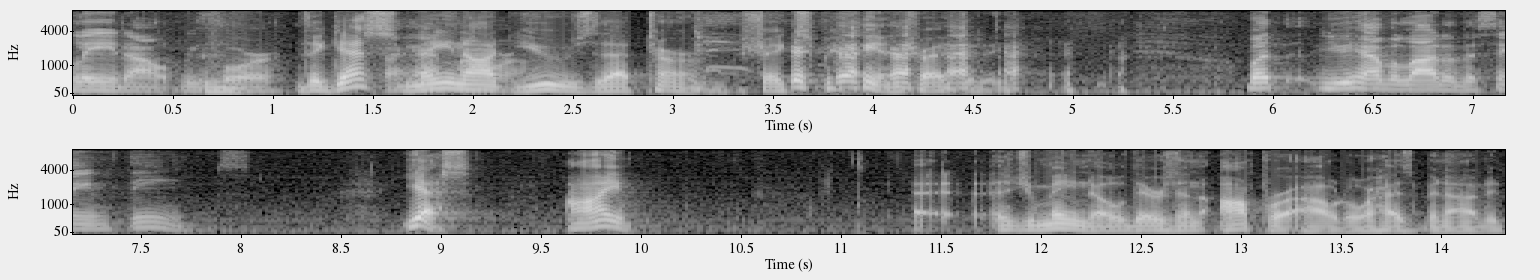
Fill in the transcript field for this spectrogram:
played out before. The guests may not use that term, Shakespearean tragedy. But you have a lot of the same themes. Yes. I as you may know, there's an opera out, or has been out. It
